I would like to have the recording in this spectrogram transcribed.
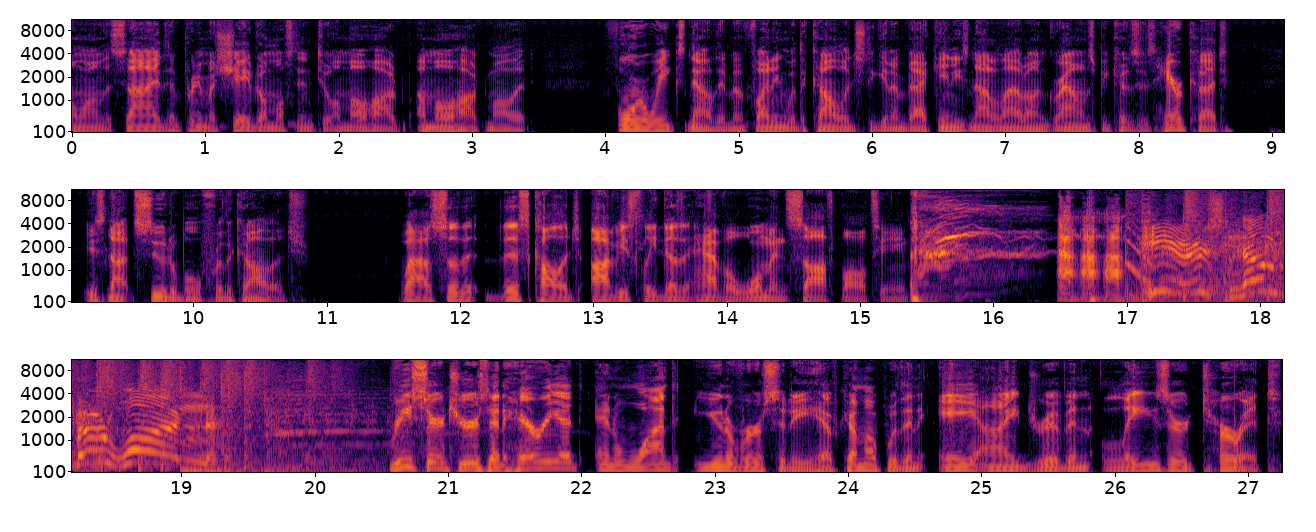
along the sides, and pretty much shaved almost into a mohawk a mohawk mullet. Four weeks now they've been fighting with the college to get him back in. He's not allowed on grounds because his haircut is not suitable for the college. Wow. So th- this college obviously doesn't have a women's softball team. Here's number one! Researchers at Heriot and Watt University have come up with an AI driven laser turret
